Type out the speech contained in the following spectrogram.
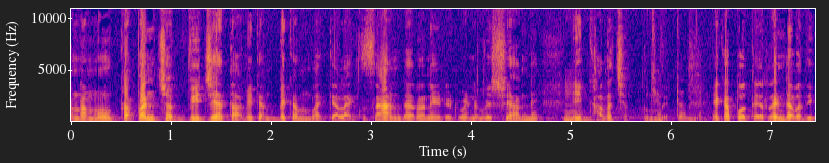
మనము ప్రపంచ విజేత we can become like Alexander అనేటటువంటి విషయాన్ని ఈ కథ చెప్తుంది. చెప్తుంది. ఇకపోతే రెండవది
